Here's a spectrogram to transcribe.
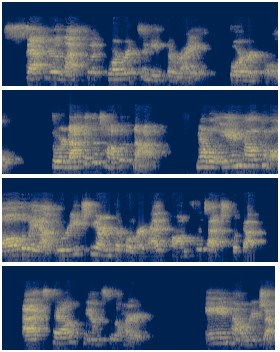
Step your left foot forward to meet the right, forward fold. So we're back at the top of the mat. Now we'll inhale, come all the way up, reach the arms up overhead, palms to touch, look up. Exhale, hands to the heart. Inhale, reach up.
